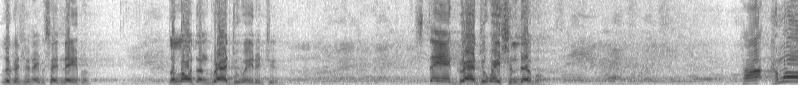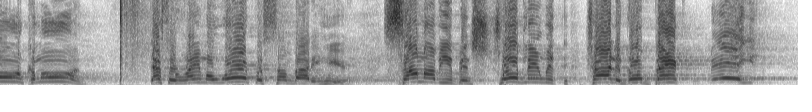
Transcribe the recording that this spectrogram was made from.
Look at your neighbor, say, neighbor, neighbor. the Lord done graduated you. Stay at graduation level. Huh? Come on, come on. That's a rhema word for somebody here. Some of you have been struggling with trying to go back. Hey,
